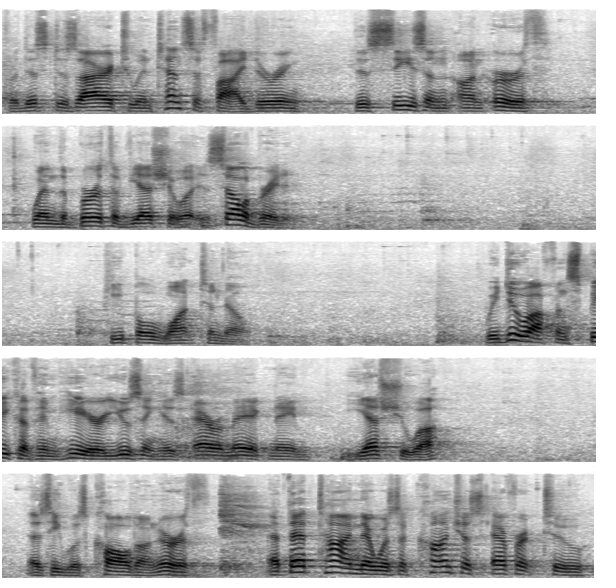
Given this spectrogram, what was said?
for this desire to intensify during this season on earth when the birth of Yeshua is celebrated. People want to know. We do often speak of him here using his Aramaic name Yeshua, as he was called on earth. At that time, there was a conscious effort to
